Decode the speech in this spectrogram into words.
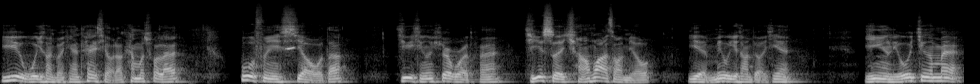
亦无异常表现，太小了看不出来。部分小的畸形血管团，即使强化扫描也没有异常表现。引流静脉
